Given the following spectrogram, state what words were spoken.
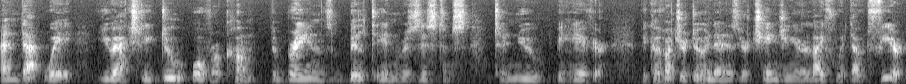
And that way you actually do overcome the brain's built-in resistance to new behavior. Because what you're doing then is you're changing your life without fear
